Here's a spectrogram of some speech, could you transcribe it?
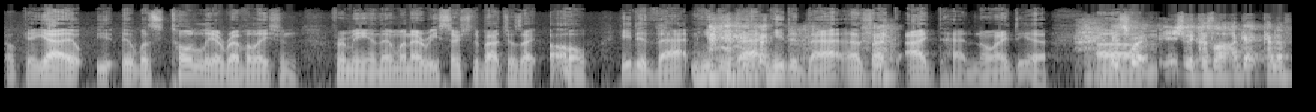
Okay. Yeah. It it was totally a revelation for me. And then when I researched about you, I was like, oh, he did that and he did that and he did that. And it's like I had no idea. Um, it's usually because like, I get kind of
